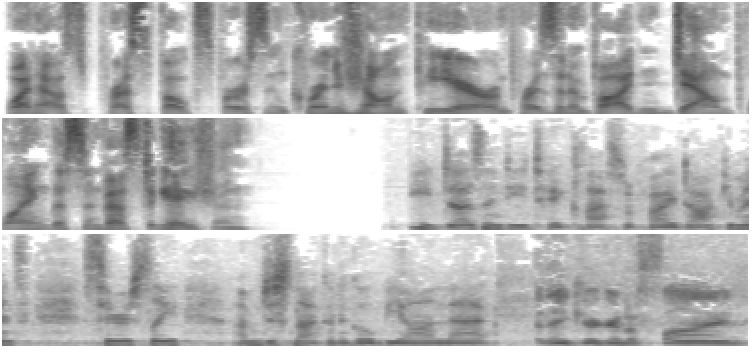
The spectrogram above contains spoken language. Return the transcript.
White House press spokesperson Karine Jean-Pierre and President Biden downplaying this investigation. He does indeed take classified documents seriously. I'm just not going to go beyond that. I think you're going to find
